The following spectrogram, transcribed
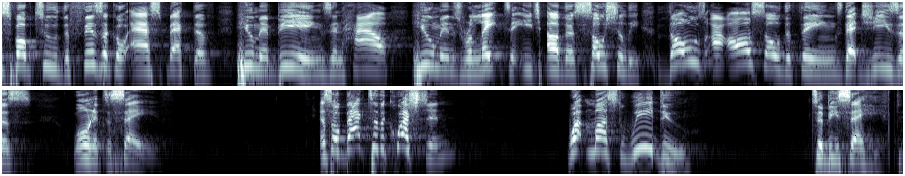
spoke to the physical aspect of human beings and how humans relate to each other socially. Those are also the things that Jesus wanted to save. And so, back to the question what must we do to be saved?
